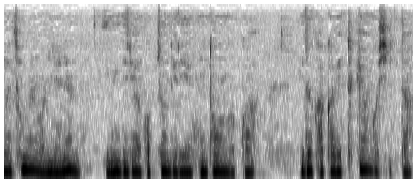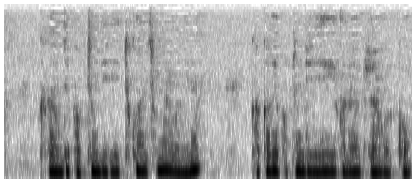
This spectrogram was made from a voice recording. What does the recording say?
대리권의 소멸 원인에는 임의대리와 법정대리의 공통한 것과 이들 각각의 특유한 것이 있다. 그 가운데 법정대리의 특유한 소멸 원인은 각각의 법정대리에 관하여 규정하고 있고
